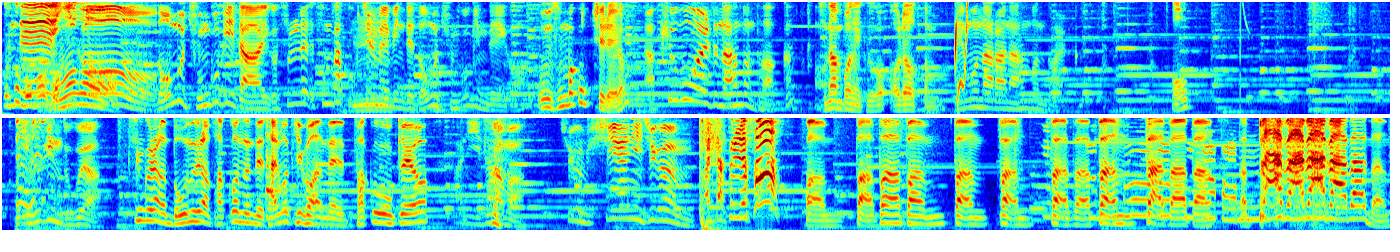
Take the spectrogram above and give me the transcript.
근데? 이거 너무 중국이다 이거 술래, 숨바꼭질 음. map인데 너무 중국인데 이거 오늘 숨바꼭질이에요? 아 큐브 월드나 한 번 더 할까? 어, 지난번에 그거 어려웠던 거. 네모나라나 한 번 더 할까? 어? 이 흑인 누구야? 친구랑 노느라 바꿨는데 잘못 끼고 왔네. 바꾸고 올게요. 아니 이 사람아 지금 CN이 지금 반짝 들렸어? 빰빠바밤 빰빰 빠바밤 빠바밤 빠바바바밤.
